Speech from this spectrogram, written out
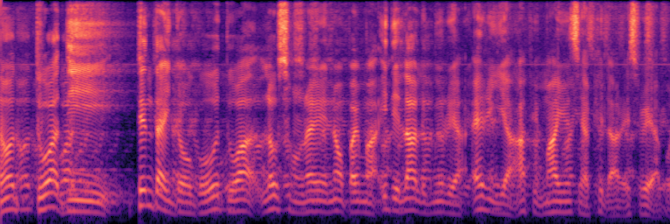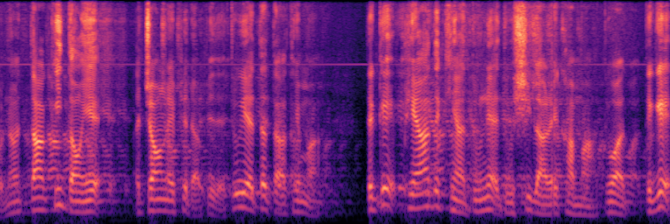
နော်သူကဒီတင်းတိုင်တော်ကိုသူကလှုပ်ဆောင်လိုက်တဲ့နောက်ပိုင်းမှာဣတိလလူမျိုးတွေကအဲ့ဒီရာအဖြစ်မာယွန်းဆရာဖြစ်လာတယ်ဆိုရပေါ့နော်တာကိတောင်ရဲ့အကြောင်းလေးဖြစ်တာဖြစ်တယ်သူရဲ့တက်တာထဲမှာ တကယ်ဖျားသခင်ကသူနဲ့အတူရှိလာတဲ့အခါမှာသူကတကယ်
